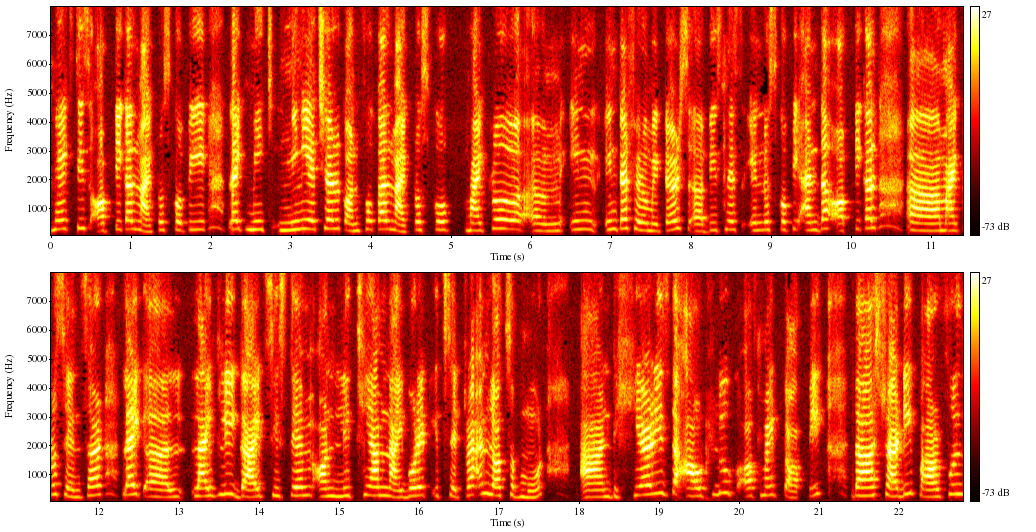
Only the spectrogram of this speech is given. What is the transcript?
next is optical microscopy like mi- miniature confocal microscope micro um, in interferometers uh, business endoscopy and the optical uh, microsensor like uh, lively guide system on lithium niobate etc and lots of more. And here is the outlook of my topic the study powerful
